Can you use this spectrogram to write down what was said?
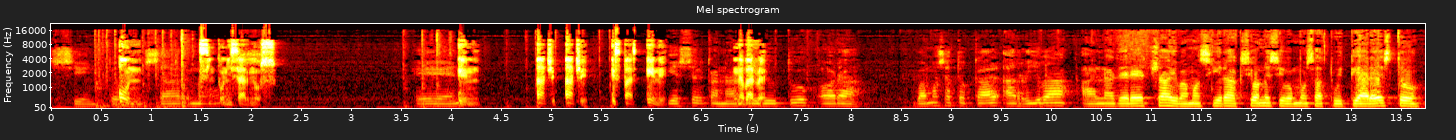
sintonizarnos, Sintonizarnos. En, En. H. H. Espacio. N. y es el canal de YouTube. Ahora vamos a tocar arriba a la derecha y vamos a ir a acciones y vamos a tuitear esto.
